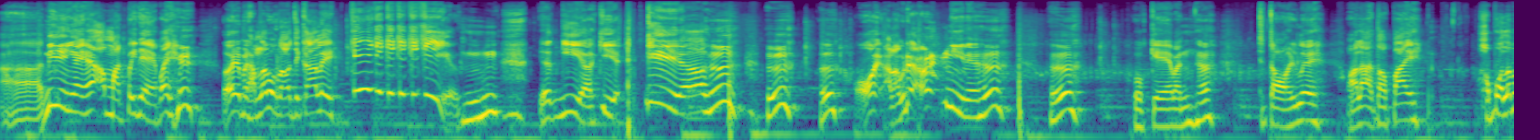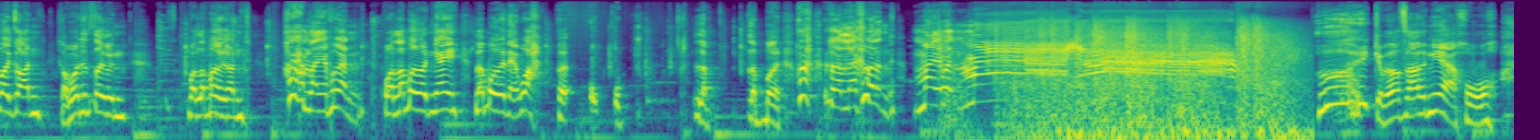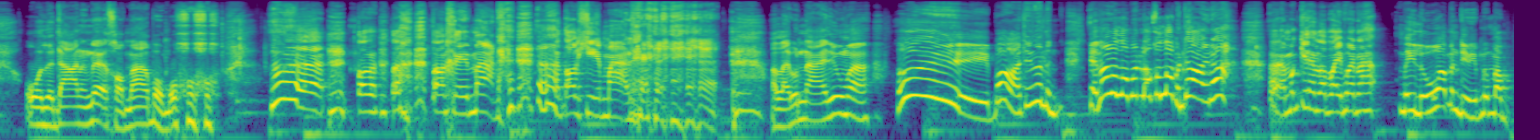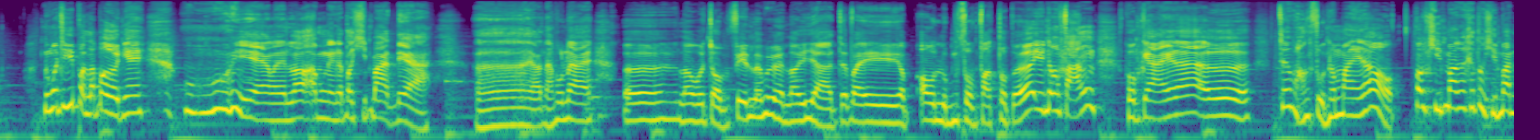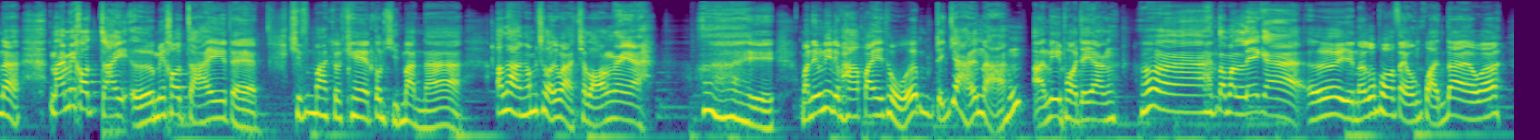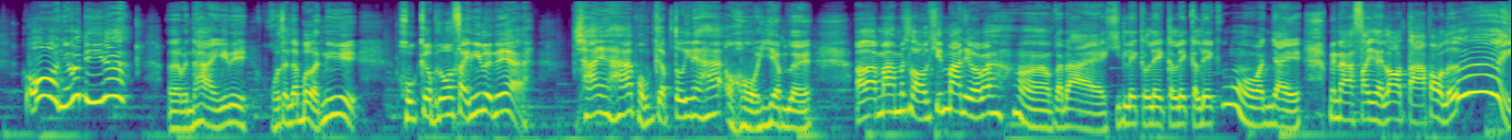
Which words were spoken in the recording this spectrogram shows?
อ่านี่ไงฮะเอาหมัดไปแดกไปเฮ้ยเฮ้ยมาทำแล้วพวกเราจัดการเลยกี้กี้กี้กี้กี้กี้หืมกี้อะกี้กี้อะเฮ้ยเฮ้ยเฮ้ยโอ้ยอะไรเนี่ยนี่เนี่ยเฮ้ยเฮ้ยพวกแกมันฮะจะต่ออีกเลยเอาล่ะต่อไป ขอปลดระเบิดก่อนก่อนว่าจะตื่นปลดระเบิดกันเฮ้ยทำไรอะเพื่อนปลดระเบิดไงระเบิดไหนวะเออระระเบิดเฮ้ยเกิดอะไรขึ้นไม่ระเบิดไม่เฮ้ยเก็บแล้วซะเนี่ยโหโอเลดานหนึงได้ขอมากบผมโอ้โหตอนตอนตอนเคยมาดตอนเคยมาด อะไรพวกนายยุ่งมา เฮ้ย บ้าจริงก็อย่างนั้นเราเราก็รอดมันได้นะอะเมื่อกี้เราไปเพื่อนนะ ไม่รู้ว่ามันดิบมันแบบนึกว่าที่ปลดระเบิดไง โอ้ยแย่เลยแล้วทำไงกับตอนคิดมาดเนี่ย เออเอานะพวกนาย เออ เราจบฟินแล้วเพื่อน เราอยากจะไปแบบเอาหลุมศพฝังศพเอ้ยไม่ต้องฝัง พวกแกนะ เออ จะหวังสูญทำไมเล่าต้นคริดมันก็แค่ต้นคริดมันน่ะนายไม่เข้าใจ เออ ไม่เข้าใจ แต่คริสต์มาสก็แค่ต้นคริดมันนะเอาล่ะงั้นไม่ฉลองดีกว่า ฉลองไงอะ เฮ้ยวันนี้วันนี้เดี๋ยวพาไปโถจะยากหนาหึอันนี้พอจะยังตอนมันเล็กอะ เอ้ยอย่างน้อยก็พอใส่ของขวัญได้วะ โอ้ยางก็ดีนะเออเป็นท่าอย่างนี้ดิโหแต่ระเบิดนี่โหเกือบโดนใส่นี่เลยเนี่ยใช่ฮะผมเกือบตุยนะฮะ โอ้โหเยี่ยมเลยเอาละมามาฉลองคิดมากดีกว่าปะอ่าก็ได้คิดเล็กก็เล็กก็เล็กก็เล็กโอ้วันใหญ่ ไม่น่าใส่ใหญ่ล่อตาเปล่าเลย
